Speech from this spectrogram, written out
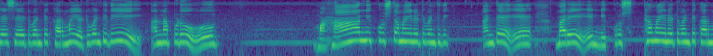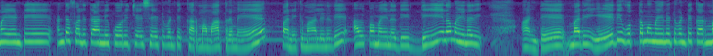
చేసేటువంటి కర్మ ఎటువంటిది? అన్నప్పుడు మహానికృష్టమైనటువంటిది. అంటే మరి నికృష్టమైనటువంటి కర్మ ఏంటి? అంటే ఫలితాన్ని కోరి చేసేటువంటి కర్మ మాత్రమే పనికి మాలినది అల్పమైనది దీనమైనది. అంటే మరి ఏది ఉత్తమమైనటువంటి కర్మ?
